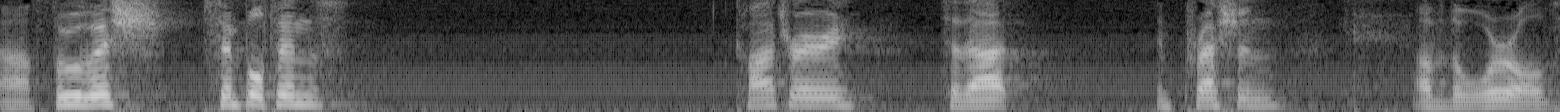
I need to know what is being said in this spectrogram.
uh, foolish, simpletons, contrary to that impression of the world,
